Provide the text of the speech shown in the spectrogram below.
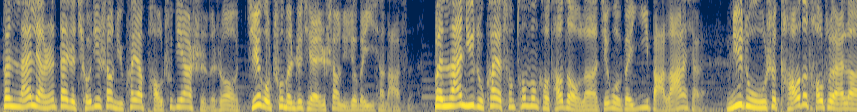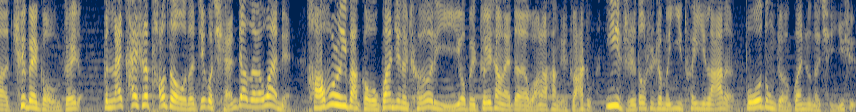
本来两人带着囚禁少女快要跑出地下室的时候，结果出门之前少女就被一枪打死。本来女主快要从通风口逃走了，结果被一把拉了下来。女主是逃都逃出来了，却被狗追着。本来开车逃走的，结果钱掉在了外面。好不容易把狗关进了车里，又被追上来的王老汉给抓住。一直都是这么一推一拉的，波动着观众的情绪。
